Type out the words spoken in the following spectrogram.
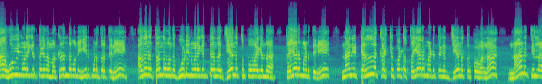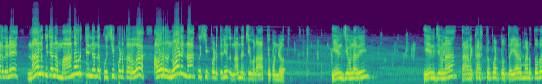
ಆ ಹೂವಿನೊಳಗಿರ್ತಕ್ಕಂಥ ಮಕರಂದವನ್ನು ಹೀರ್ಕೊಂಡು ತರ್ತೀನಿ, ಅದನ್ನು ತಂದ ಒಂದು ಗೂಡಿನೊಳಗೆ ಜೇನುತುಪ್ಪವಾಗಿ ತಯಾರು ಮಾಡ್ತೀನಿ. ನಾನು ಇಟ್ಟೆಲ್ಲ ಕಷ್ಟಪಟ್ಟು ತಯಾರು ಮಾಡಿರ್ತಕ್ಕಂಥ ಜೇನುತುಪ್ಪವನ್ನ ನಾನು ತಿಲ್ಲಾರ್ದೇನೆ ನಾಲ್ಕು ಜನ ಮಾನವರು ತಿಂದಿಂದ ಖುಷಿ ಪಡ್ತಾರಲ್ಲ, ಅವ್ರನ್ನ ನೋಡಿ ನಾ ಖುಷಿ ಪಡ್ತೀನಿ, ಇದು ನನ್ನ ಜೀವನ ಹತ್ತಿಕೊಂಡು ಹೇಳ್ತೀನಿ. ಏನ್ ಜೀವನ ರೀ? ಏನ್ ಜೀವನ? ತಾನು ಕಷ್ಟಪಟ್ಟು ತಯಾರು ಮಾಡ್ತದ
